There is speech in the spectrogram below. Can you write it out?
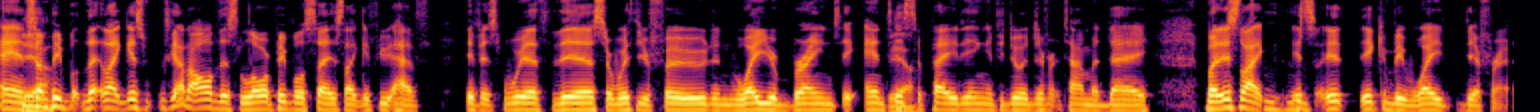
And some people that, like it's, it's got all this lore. People say it's like if you have if it's with this or with your food and the way your brain's anticipating if you do a different time of day. But it's like Mhm. it's it it can be way different.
